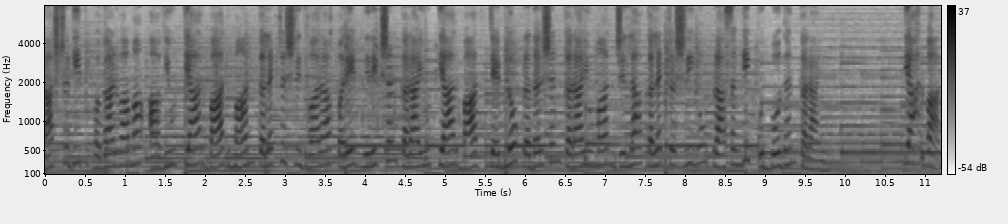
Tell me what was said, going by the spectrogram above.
રાષ્ટ્રગીત વગાડવામાં આવ્યું ત્યારબાદ માન કલેક્ટરશ્રી દ્વારા પરેડ નિરીક્ષણ કરાયું ત્યારબાદ ટેબ્લો પ્રદર્શન કરાયું માન જિલ્લા કલેક્ટરશ્રીનું પ્રાસંગિક ઉદ્બોધન કરાયું. ત્યારબાદ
